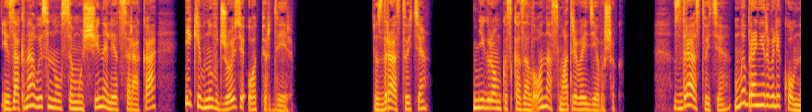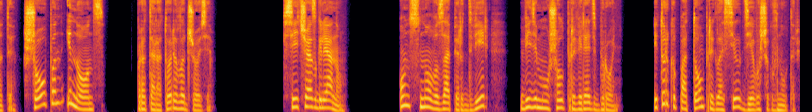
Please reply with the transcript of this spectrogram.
Из окна высунулся мужчина лет сорока и, кивнув Джози, отпер дверь. «Здравствуйте», — негромко сказал он, осматривая девушек. «Здравствуйте, мы бронировали комнаты, Шоупен и Ноунс», — протараторила Джози. «Сейчас гляну». Он снова запер дверь, видимо, ушел проверять бронь, и только потом пригласил девушек внутрь.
